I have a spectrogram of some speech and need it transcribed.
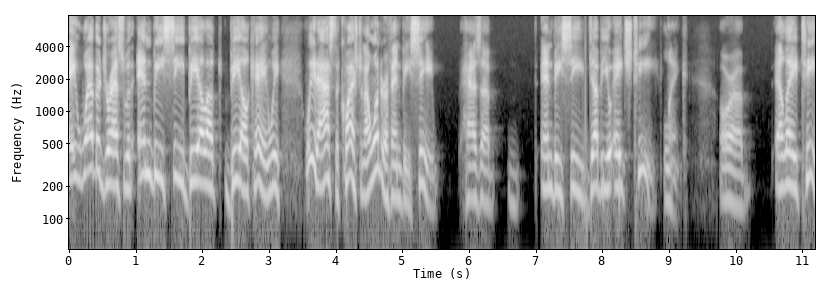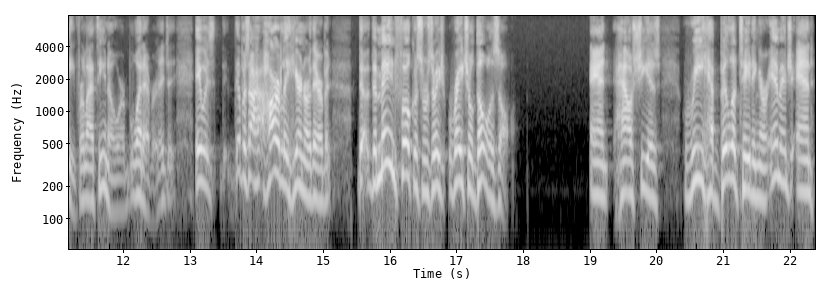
a web address with NBC BL, BLK, and we we'd asked the question. I wonder if NBC has a NBC WHT link or a LAT for Latino or whatever. It, it was it was hardly here nor there, but the, the main focus was Rachel Dolezal and how she is rehabilitating her image and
